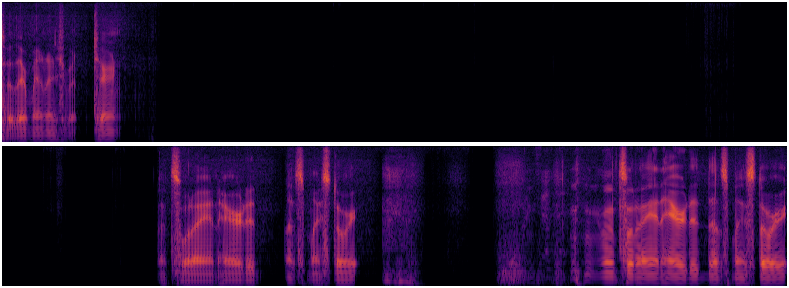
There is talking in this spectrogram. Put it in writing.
To their management turn. That's what I inherited. That's my story. That's what I inherited. That's my story.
